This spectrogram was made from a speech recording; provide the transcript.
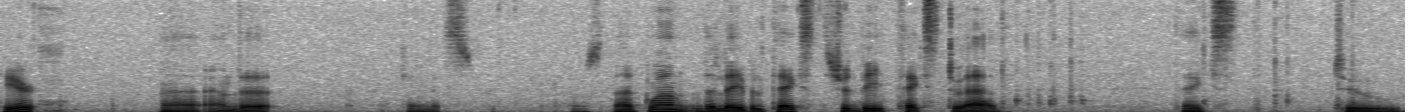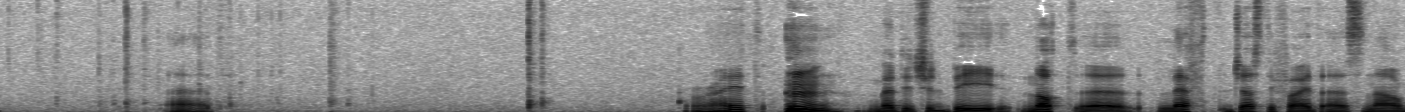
here. Uh, and the Okay, let's close that one. The label text should be text to add. Text to add. Right, but it should be not uh, left justified as now.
